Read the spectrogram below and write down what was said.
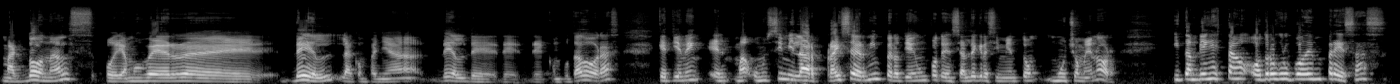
McDonald's, podríamos ver eh, Dell, la compañía Dell de, computadoras, que tienen un similar price earning, pero tienen un potencial de crecimiento mucho menor. Y también está otro grupo de empresas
